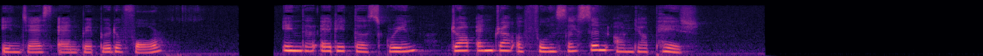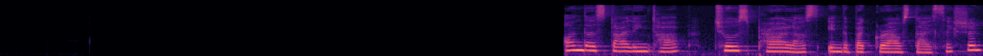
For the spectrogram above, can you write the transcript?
in JSN PageBuilder 4. In the editor screen, drop and drag a full section on your page. On the Styling tab, choose Parallax in the Background Style section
